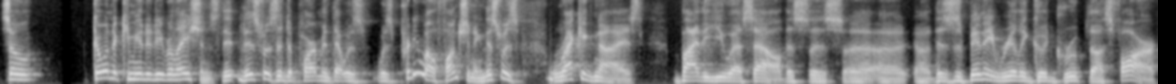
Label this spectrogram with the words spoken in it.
So going to community relations, th- this was a department that was was pretty well functioning. This was recognized by the USL. This is uh, uh, uh, this has been a really good group thus far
